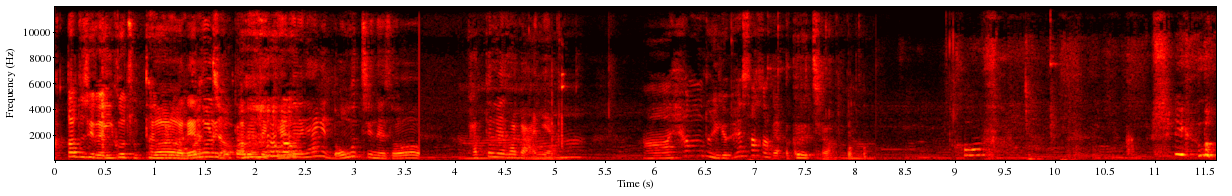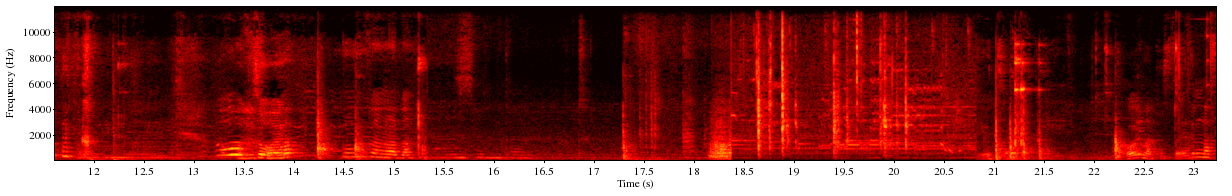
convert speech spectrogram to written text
아까도 제가 이거 좋다 그런 거 어, 맞죠? 좋다는데 걔는 향이 너무 진해서 같은 회사가 아니야. 아 향도 이게 회사가 야, 그렇죠. 어. 이거 너무 어, 무서워요? 너무 강하다 그렇죠. 거의 맡았어요. 끝났어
